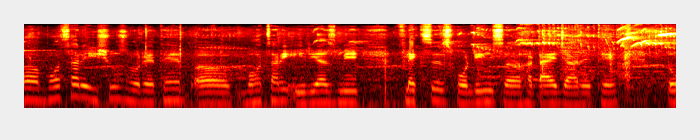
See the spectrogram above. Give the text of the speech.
बहुत सारे इश्यूज़ हो रहे थे। बहुत सारे एरियाज़ में फ्लेक्सेस होर्डिंग्स हटाए जा रहे थे। तो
